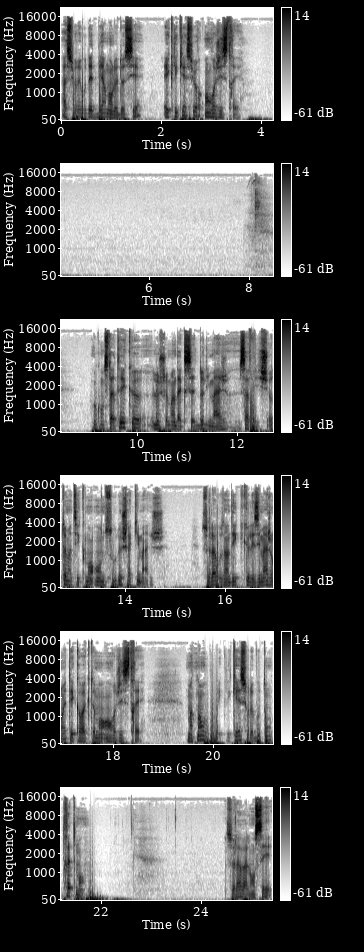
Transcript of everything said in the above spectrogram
Assurez-vous d'être bien dans le dossier et cliquez sur Enregistrer. Constatez que le chemin d'accès de l'image s'affiche automatiquement en dessous de chaque image. Cela vous indique que les images ont été correctement enregistrées. Maintenant, vous pouvez cliquer sur le bouton Traitement. Cela va lancer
